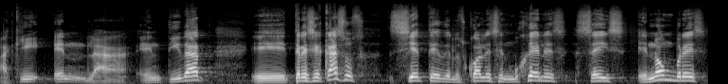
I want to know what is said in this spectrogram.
aquí en la entidad 13 eh, casos, 7 de los cuales en mujeres, 6 en hombres.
